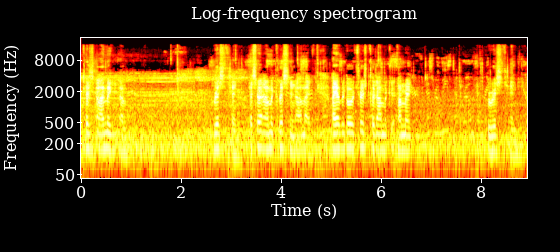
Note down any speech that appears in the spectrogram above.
because uh, I'm a um, Christian. That's right, I'm a Christian. I'm a, I have to go to church because I'm a, I'm a Christian.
